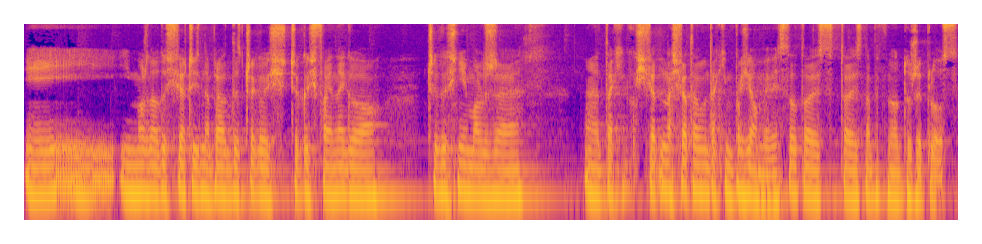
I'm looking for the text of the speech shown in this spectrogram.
i, i można doświadczyć naprawdę czegoś, czegoś fajnego, czegoś niemalże takiego na światowym takim poziomie, więc to, to, jest, to jest na pewno duży plus.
